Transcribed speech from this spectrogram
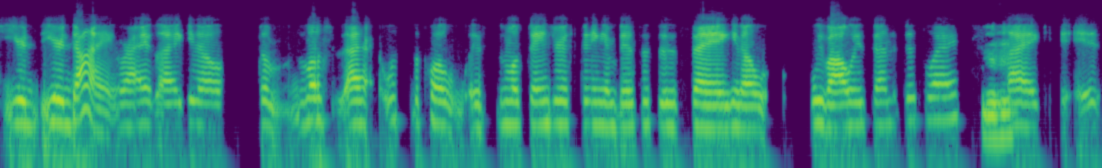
you're you're dying, right? Like you know, the most uh, what's the quote? It's the most dangerous thing in business is saying, you know, we've always done it this way. Mm-hmm. Like it,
